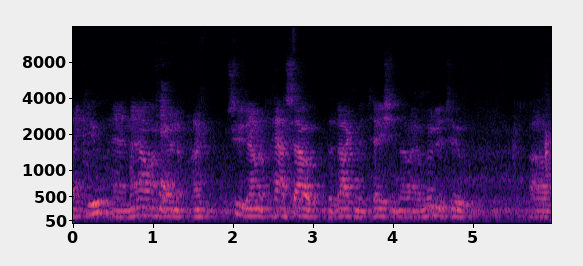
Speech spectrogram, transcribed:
Thank you, and now I'm going to, excuse me, I'm going to pass out the documentation that I alluded to. Uh,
